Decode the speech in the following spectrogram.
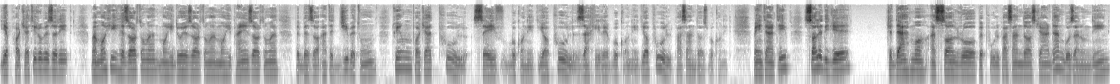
یه پاکتی رو بذارید و ماهی هزار تومن ماهی دو هزار تومن ماهی پنج هزار تومن به بزاعت جیبتون توی اون پاکت پول سیف بکنید یا پول ذخیره بکنید یا پول پس انداز بکنید. به این ترتیب سال دیگه که ده ماه از سال رو به پول پس انداز کردن گذروندین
